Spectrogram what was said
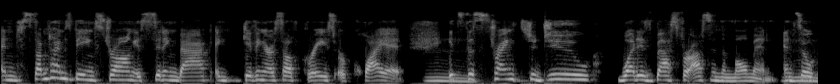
And sometimes being strong is sitting back and giving ourselves grace or quiet. Mm. It's the strength to do what is best for us in the moment. And mm. so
